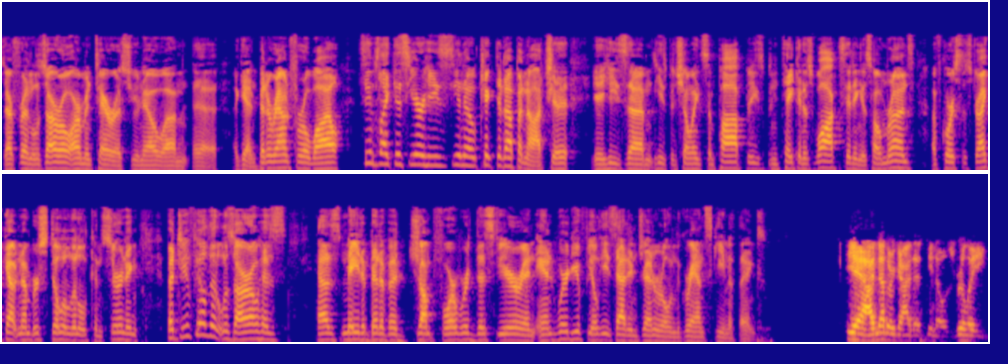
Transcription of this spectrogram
is our friend Lazaro Armenteros. You know, um, uh, again, been around for a while. Seems like this year he's, you know, kicked it up a notch. Uh, He's um, he's been showing some pop. He's been taking his walks, hitting his home runs. Of course, the strikeout number's still a little concerning. But do you feel that Lazaro has has made a bit of a jump forward this year? And and where do you feel he's at in general in the grand scheme of things? Yeah, another guy that you know has really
